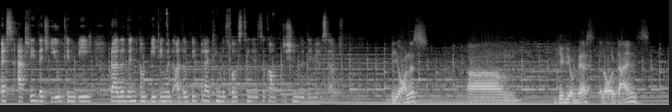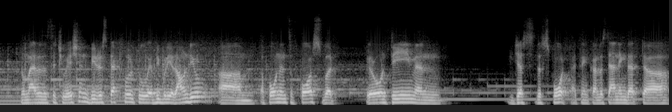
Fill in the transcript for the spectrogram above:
best athlete that you can be rather than competing with other people. I think the first thing is the competition within yourself. Be honest. Um, give your best at all times no matter the situation. Be respectful to everybody around you, um, opponents, of course, but your own team and just the sport. I think understanding that uh,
